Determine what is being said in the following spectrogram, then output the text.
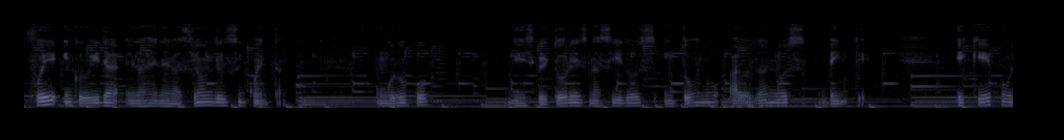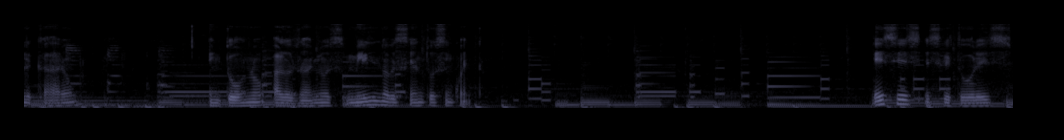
Fue incluida en la generación del 50, un grupo de escritores nacidos en torno a los años 20 y que publicaron en torno a los años 1950. Esos escritores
